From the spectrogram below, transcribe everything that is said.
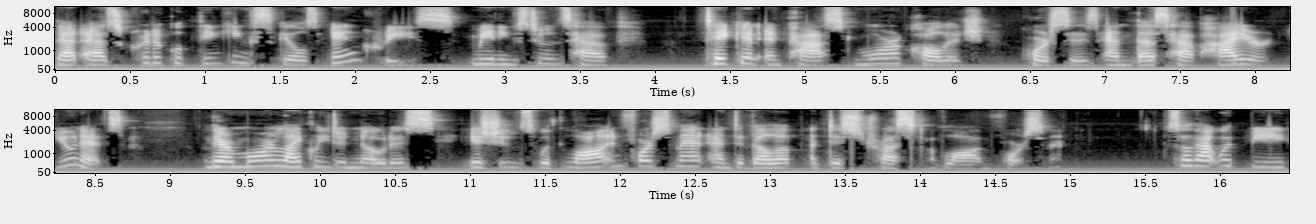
that as critical thinking skills increase, meaning students have taken and passed more college courses and thus have higher units, they're more likely to notice issues with law enforcement and develop a distrust of law enforcement. So that would be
